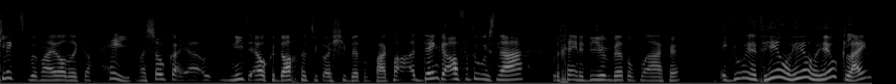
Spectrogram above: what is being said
klikt bij mij wel dat ik dacht, hé, hey, maar zo kan je niet elke dag natuurlijk als je je bed opmaakt, maar denk er af en toe eens na, voor degene die hun bed opmaken. Ik doe in het heel, heel, heel klein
